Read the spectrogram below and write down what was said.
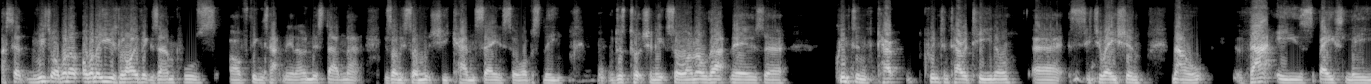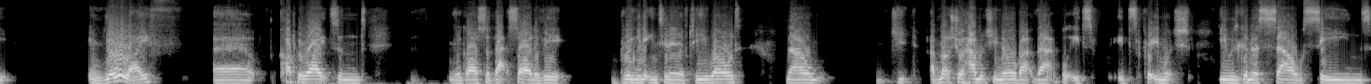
i said the reason i want to i want to use live examples of things happening. I understand that there's only so much you can say so obviously mm-hmm. we'll just touch on it. So i know that there's a quentin quentin tarantino uh, situation. Now that is basically in real life uh copyrights and regards to that side of it bringing it into the nft world. Now i'm not sure how much you know about that but it's it's pretty much he was going to sell scenes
